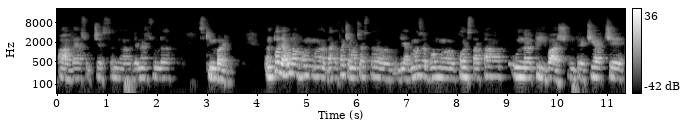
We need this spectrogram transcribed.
a avea succes în uh, demersul uh, schimbării. Întotdeauna vom, uh, dacă facem această diagnoză, vom constata un clivaj între ceea ce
